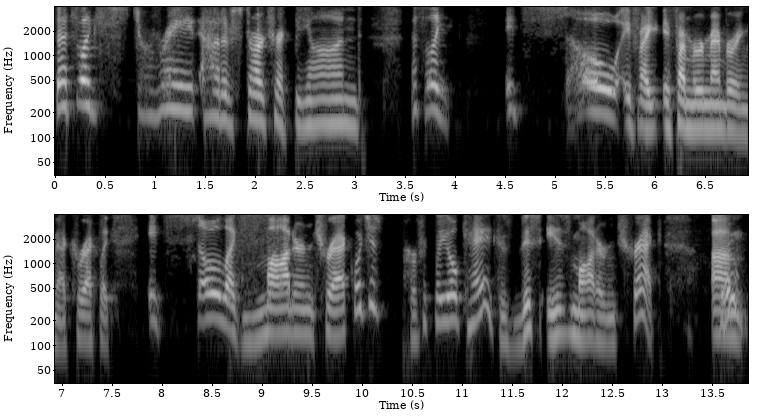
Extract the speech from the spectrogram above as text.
that's like straight out of Star Trek Beyond. That's like it's so if I if I'm remembering that correctly, it's so like modern Trek, which is perfectly okay because this is modern Trek. True. Um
